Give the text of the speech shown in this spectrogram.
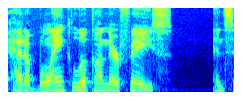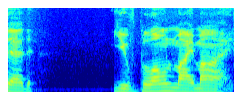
had a blank look on their face and said, You've blown my mind.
